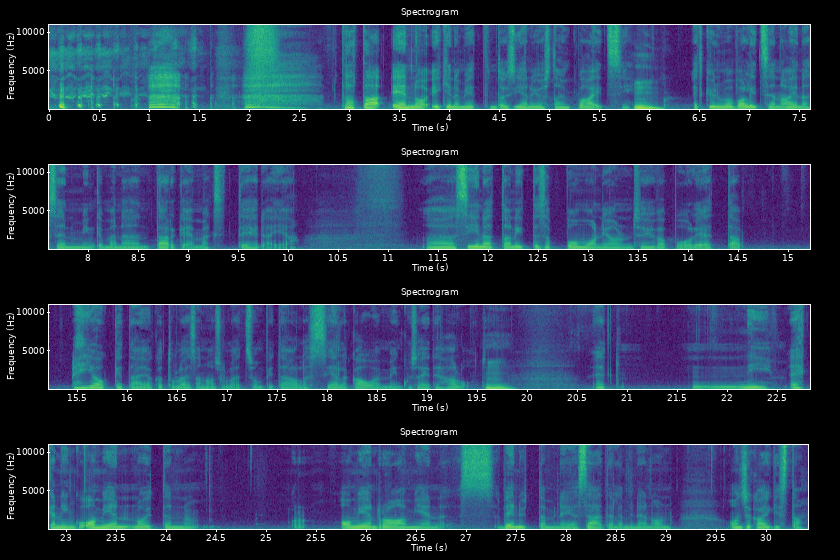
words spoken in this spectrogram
Tota, en ole ikinä miettinyt, että olisi jäänyt jostain paitsi. Mm. Että kyllä mä valitsen aina sen, minkä mä näen tärkeämmäksi tehdä. Ja, ää, siinä, että on itsensä pomo, niin on se hyvä puoli, että ei ole ketään, joka tulee sanoa sulle, että sun pitää olla siellä kauemmin kuin sä itse haluat. Mm. Et, niin, ehkä niinku omien noitten, omien raamien venyttäminen ja sääteleminen on, on se kaikista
